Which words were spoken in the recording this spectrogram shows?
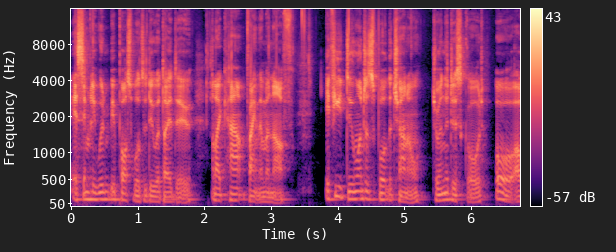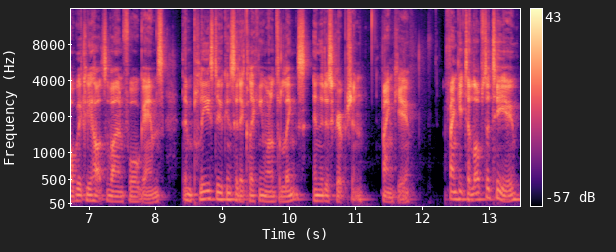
it simply wouldn't be possible to do what I do, and I can't thank them enough. If you do want to support the channel, join the Discord, or our weekly Hearts of Iron 4 games, then please do consider clicking one of the links in the description. Thank you. Thank you to Lobster to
